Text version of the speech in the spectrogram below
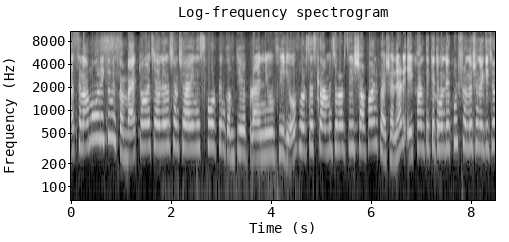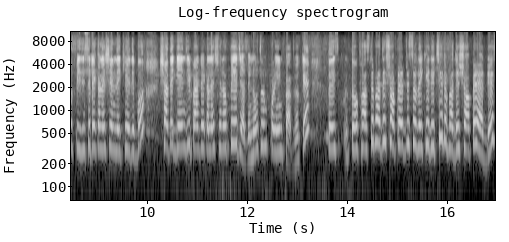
আসসালামু আলাইকুম চ্যানেল নিউ ভিডিও আমি চলে ফ্যাশন আর এখান থেকে তোমাদের খুব সুন্দর সুন্দর কিছু কালেকশন দেখিয়ে সাথে গেঞ্জি পেয়ে যাবে। নতুন প্রিন্ট পাবে ওকে তো তো ফার্স্টে শপের অ্যাড্রেসটা দেখিয়ে দিচ্ছি। এটা শপের অ্যাড্রেস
